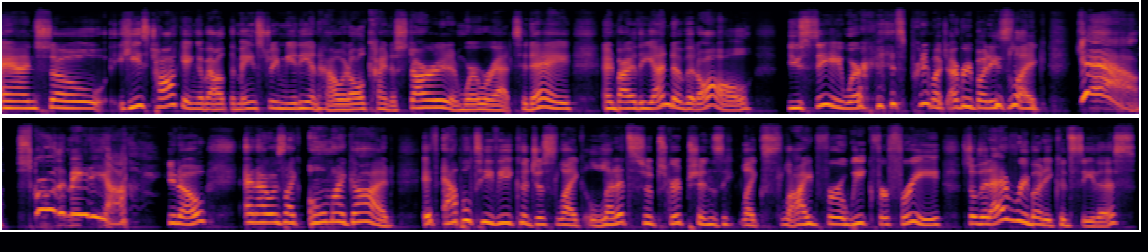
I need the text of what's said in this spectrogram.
And so he's talking about the mainstream media and how it all kind of started and where we're at today. And by the end of it all, you see where it's pretty much everybody's like, yeah, screw the media, you know? And I was like, oh my God, if Apple TV could just like let its subscriptions like slide for a week for free so that everybody could see this,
